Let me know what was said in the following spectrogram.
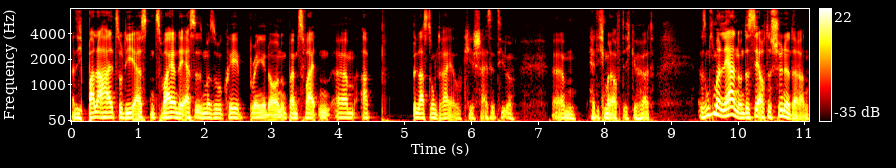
Also ich baller halt so die ersten zwei und der erste ist immer so, okay, bring it on und beim zweiten ähm, ab Belastung drei, okay, scheiße, Thilo, ähm, hätte ich mal auf dich gehört. Das muss man lernen und das ist ja auch das Schöne daran.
